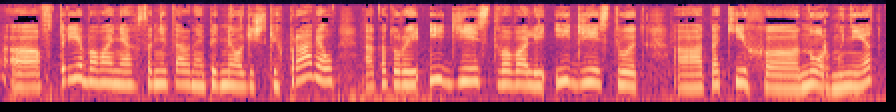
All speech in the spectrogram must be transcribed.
А, в требованиях санитарно-эпидемиологических правил, а, которые и действовали, и действуют, таких э, норм нет –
